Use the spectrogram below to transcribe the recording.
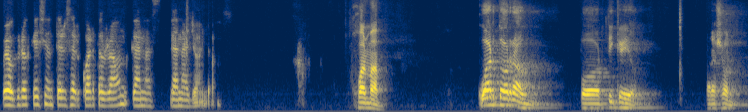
pero creo que si un tercer, cuarto round gana, gana John Jones. Juanma. Cuarto round por TKO para John.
